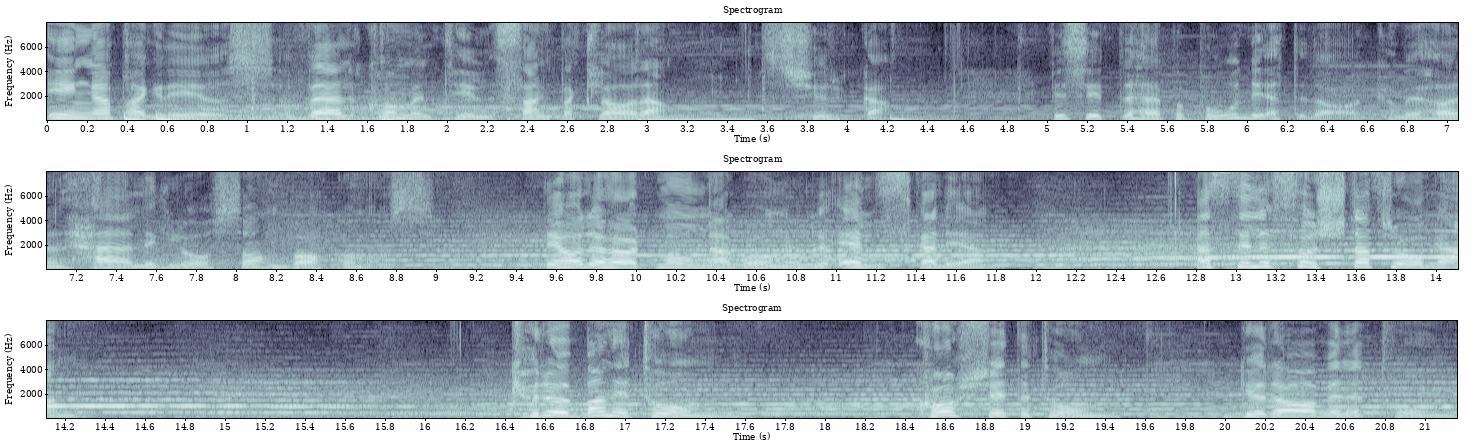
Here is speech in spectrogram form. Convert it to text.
Inga Pagreus, välkommen till Sankta Clara kyrka. Vi sitter här på podiet idag och vi hör en härlig lovsång bakom oss. Det har du hört många gånger, du älskar det. Jag ställer första frågan. Krubban är tom, korset är tomt, graven är tom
